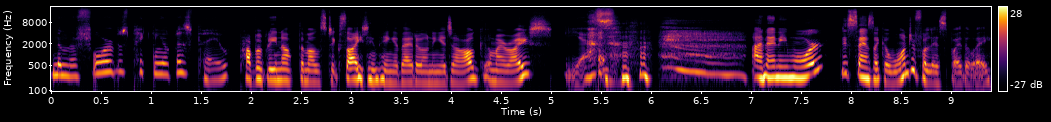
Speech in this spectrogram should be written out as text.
Number four was picking up his poo. Probably not the most exciting thing about owning a dog, am I right? Yes. and any more? This sounds like a wonderful list, by the way.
